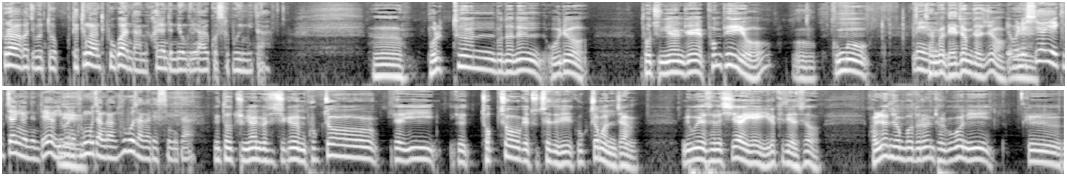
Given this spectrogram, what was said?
돌아와가지고 또 대통령한테 보고한 다음에 관련된 내용들이 나올 것으로 보입니다. 어, 볼턴보다는 오히려 더 중요한 게 폼페이오 어, 국무 네. 장관 내정자죠. 원래 네. CIA 국장이었는데요. 이번에 네. 국무장관 후보자가 됐습니다. 더 중요한 것이 지금 국정, 그러니까 이, 그 접촉의 주체들이 국정원장, 미국에서는 CIA 이렇게 돼서 관련 정보들은 결국은 이, 그,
